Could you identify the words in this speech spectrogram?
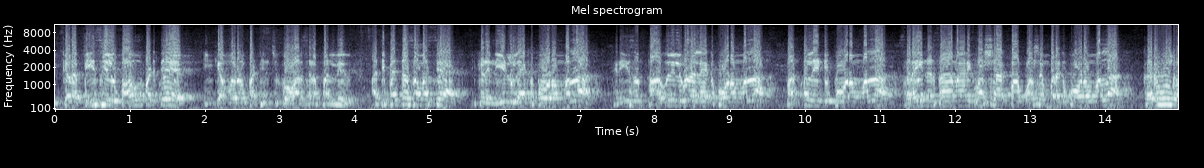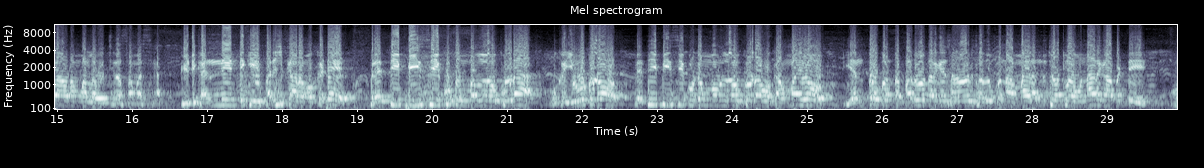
ఇక్కడ బీసీలు బాగుపడితే ఇంకెవ్వరూ పట్టించుకోవాల్సిన పని లేదు. అతి పెద్ద సమస్య ఇక్కడ నీళ్ళు లేకపోవడం వల్ల కనీసం తాగునీళ్ళు కూడా లేకపోవడం వల్ల పంటలు ఎండిపోవడం వల్ల సరైన సమయానికి వర్ష వర్షం పడకపోవడం వల్ల కరువులు రావడం వల్ల వచ్చిన సమస్య. వీటికన్నింటికి పరిష్కారం ఒక్కటే ప్రతి బీసీ కుటుంబంలో కూడా ఒక యువకుడో ప్రతి బీసీ కుటుంబంలో కూడా ఒక అమ్మాయో ఎంతో కొంత పదవ తరగతి చదువుకున్న అమ్మాయిలు అందు చోట్ల ఉన్నారు కాబట్టి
